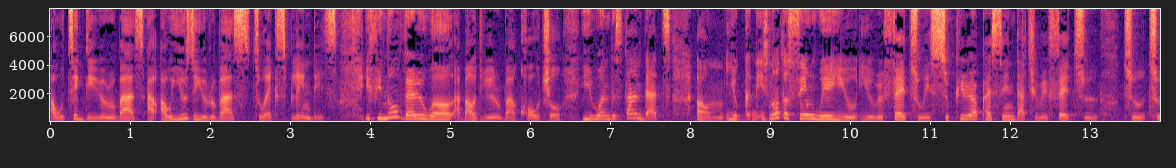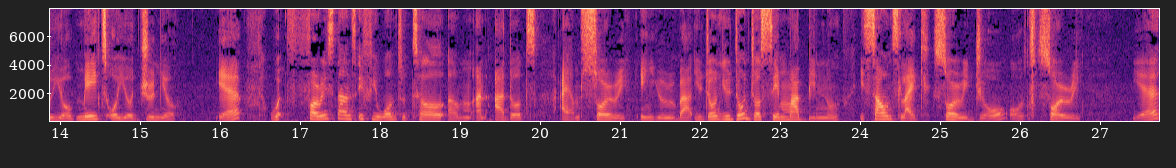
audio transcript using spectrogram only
I will take the Yorubas I, I, will use the Yorubas to explain this. If you know very well about the Yoruba culture, you understand that um you it's not the same way you you refer to a superior person that you refer to to to your mate or your junior. Yeah? For instance, if you want to tell um an adult I am sorry in Yoruba. You don't you don't just say mabinu. It sounds like sorry Joe or sorry yeah?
